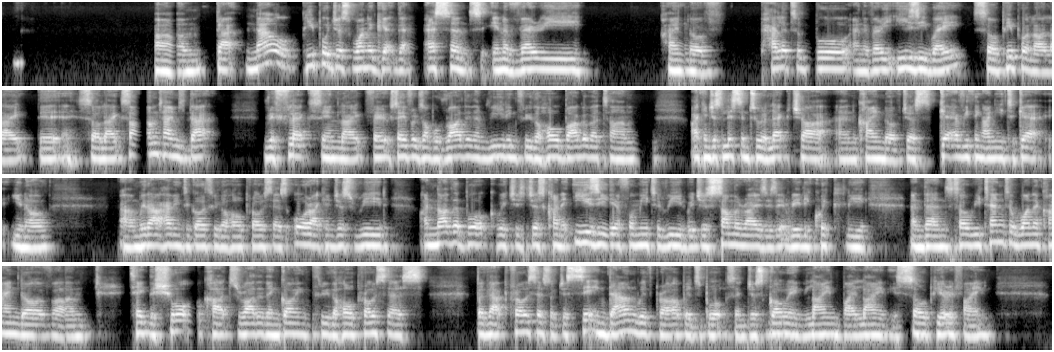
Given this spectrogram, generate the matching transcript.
um, that now people just want to get the essence in a very kind of palatable and a very easy way. So people are like, so like sometimes that reflects in like say for example rather than reading through the whole bhagavatam i can just listen to a lecture and kind of just get everything i need to get you know um, without having to go through the whole process. Or i can just read another book which is just kind of easier for me to read which just summarizes it really quickly. And then so we tend to want to kind of um, take the shortcuts rather than going through the whole process but that process of just sitting down with Prabhupada's books and just going line by line is so purifying.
